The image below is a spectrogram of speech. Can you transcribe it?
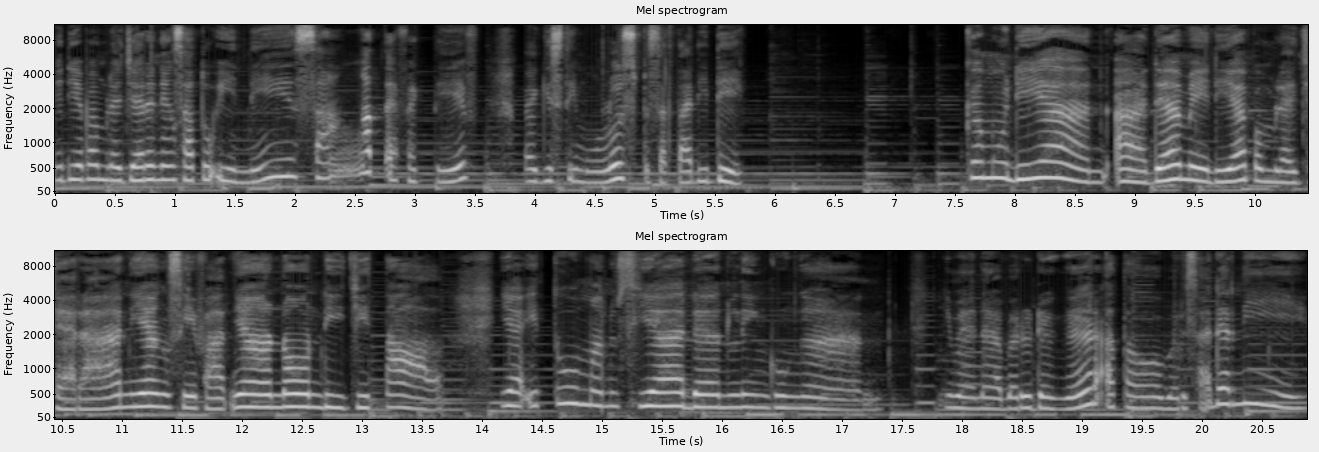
Media pembelajaran yang satu ini sangat efektif bagi stimulus peserta didik. Kemudian ada media pembelajaran yang sifatnya non-digital, yaitu manusia dan lingkungan. Gimana baru dengar atau baru sadar nih?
